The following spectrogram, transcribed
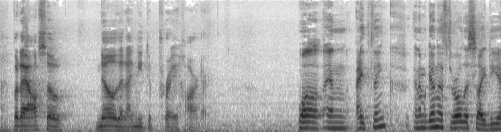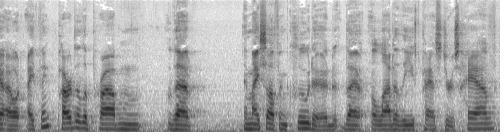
uh, but I also know that I need to pray harder. Well, and I think, and I'm going to throw this idea out. I think part of the problem that, and myself included, that a lot of the youth pastors have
